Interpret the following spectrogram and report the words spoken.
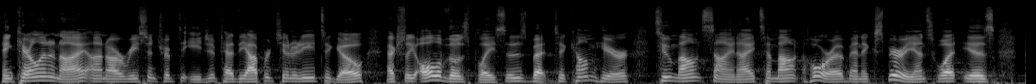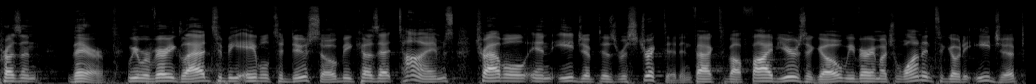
And Carolyn and I, on our recent trip to Egypt, had the opportunity to go, actually, all of those places, but to come here to Mount Sinai, to Mount Horeb, and experience what is present there. We were very glad to be able to do so because at times travel in Egypt is restricted. In fact, about five years ago, we very much wanted to go to Egypt,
